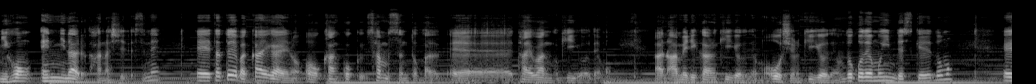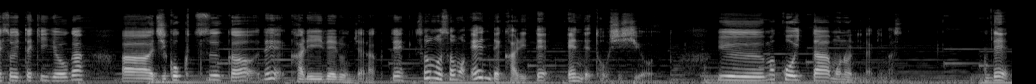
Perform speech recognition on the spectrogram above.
日本円になる話ですね。えー、例えば海外の韓国、サムスンとか、えー、台湾の企業でも、あのアメリカの企業でも、欧州の企業でも、どこでもいいんですけれども、えー、そういった企業があ自国通貨で借り入れるんじゃなくて、そもそも円で借りて、円で投資しようよという、まあ、こういったものになります。で、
